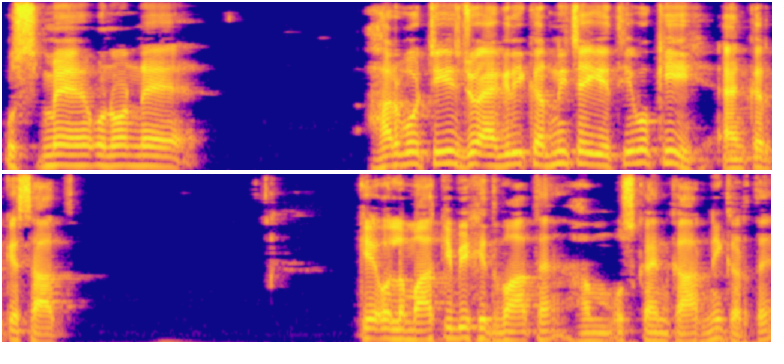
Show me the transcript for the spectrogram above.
اس میں انہوں نے ہر وہ چیز جو ایگری کرنی چاہیے تھی وہ کی اینکر کے ساتھ کہ علماء کی بھی خدمات ہیں، ہم اس کا انکار نہیں کرتے،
